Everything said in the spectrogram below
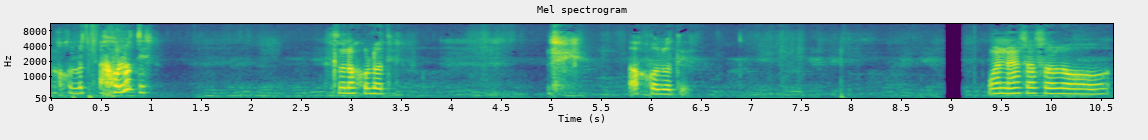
Ajolote, ajolotes. Son ajolotes. Ajolotes. Bueno, eso es solo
